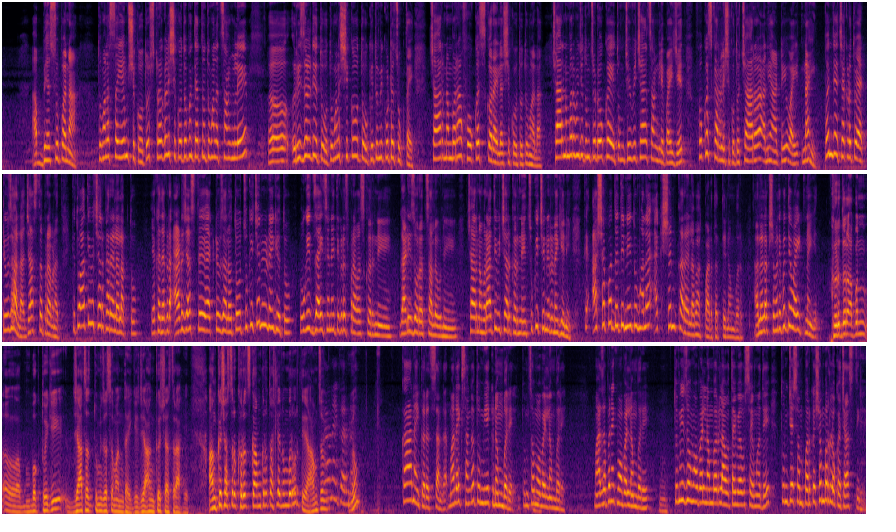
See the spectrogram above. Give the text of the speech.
अभ्यासूपणा तुम्हाला संयम शिकवतो स्ट्रगल शिकवतो पण त्यातनं तुम्हाला चांगले रिझल्ट देतो तुम्हाला शिकवतो की तुम्ही कुठे चुकताय. चार नंबर हा फोकस करायला शिकवतो तुम्हाला. चार नंबर म्हणजे तुमचं डोकं आहे तुमचे विचार चांगले पाहिजेत. फोकस करायला शिकवतो. चार आणि आठही वाईट नाही. पण ज्याच्याकडे तो ॲक्टिव्ह झाला जास्त प्रमाणात की तो अतिविचार करायला लागतो. एखाद्याकडे आठ जास्त ॲक्टिव्ह झाला तो चुकीचे निर्णय घेतो. उगीच जायचं नाही तिकडेच प्रवास करणे गाडी जोरात चालवणे चार नंबर अतिविचार करणे चुकीचे निर्णय घेणे. ते अशा पद्धतीने तुम्हाला ॲक्शन करायला भाग पाडतात ते नंबर आलं लक्षामध्ये पण ते वाईट नाही आहेत खरं तर आपण बघतोय की ज्याचं तुम्ही जसं म्हणताय की जे अंकशास्त्र आहे. अंकशास्त्र खरंच काम करत असल्या नंबरवरती. आमचं नाही करणार? का नाही करत सांगा? मला एक सांगा तुम्ही एक नंबर आहे. तुमचा मोबाईल नंबर आहे. माझा पण एक मोबाईल नंबर आहे. तुम्ही जो मोबाईल नंबर लावताय व्यवसायामध्ये तुमचे संपर्क शंभर लोकांचे असतील.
